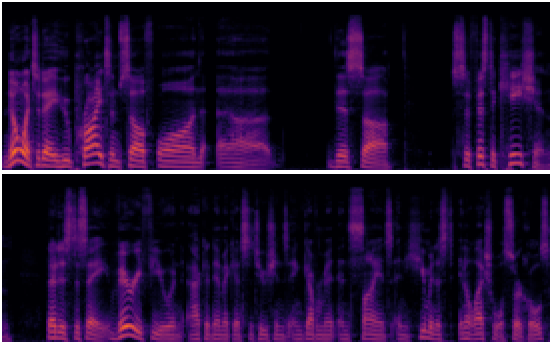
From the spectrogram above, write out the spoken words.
No one today who prides himself on uh, this uh, sophistication, that is to say, very few in academic institutions, in government and science and humanist intellectual circles,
